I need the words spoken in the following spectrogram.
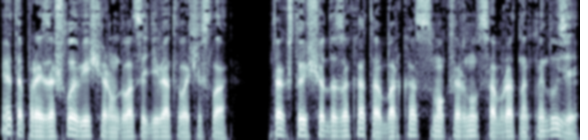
Это произошло вечером 29 числа, так что еще до заката Баркас смог вернуться обратно к Медузе,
